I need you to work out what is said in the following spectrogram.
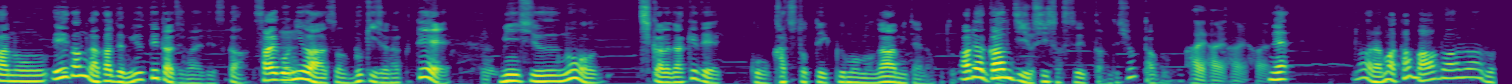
あの、映画の中でも言ってたじゃないですか。最後にはその武器じゃなくて、うん民衆の力だけで、こう、勝ち取っていくものだ、みたいなこと。あれはガンジーを示唆してたんでしょ？多分。はいはいはいはい。ね。だからまあ多分 RRR はも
